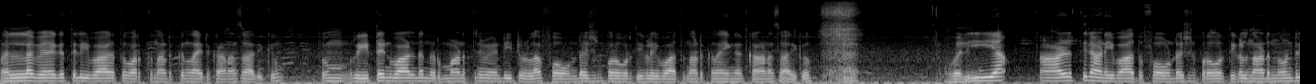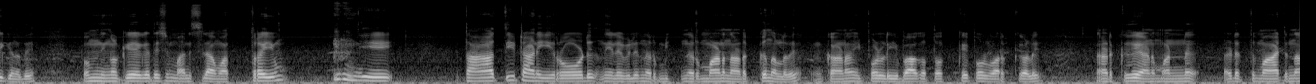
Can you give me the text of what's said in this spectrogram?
നല്ല വേഗത്തിൽ ഈ ഭാഗത്ത് വർക്ക് നടക്കുന്നതായിട്ട് കാണാൻ സാധിക്കും. ഇപ്പം റീറ്റൈൻ വാളിന്റെ നിർമ്മാണത്തിന് വേണ്ടിയിട്ടുള്ള ഫൗണ്ടേഷൻ പ്രവൃത്തികൾ ഈ ഭാഗത്ത് നടക്കുന്നതായി നിങ്ങൾക്ക് കാണാൻ സാധിക്കും. വലിയ ആഴത്തിലാണ് ഈ ഭാഗത്ത് ഫൗണ്ടേഷൻ പ്രവൃത്തികൾ നടന്നുകൊണ്ടിരിക്കുന്നത്. അപ്പം നിങ്ങൾക്ക് ഏകദേശം മനസ്സിലാവും അത്രയും ഈ താഴ്ത്തിയിട്ടാണ് ഈ റോഡ് നിലവിൽ നിർമ്മി നിർമ്മാണം നടക്കുന്നുള്ളത്. കാണാം ഇപ്പോൾ ഈ ഭാഗത്തൊക്കെ ഇപ്പോൾ വർക്കുകൾ നടക്കുകയാണ്. മണ്ണ് എടുത്ത് മാറ്റുന്ന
